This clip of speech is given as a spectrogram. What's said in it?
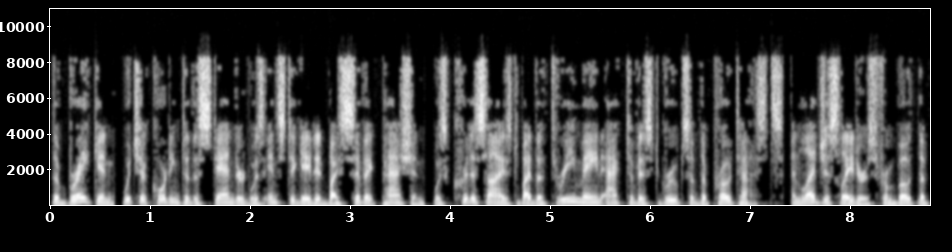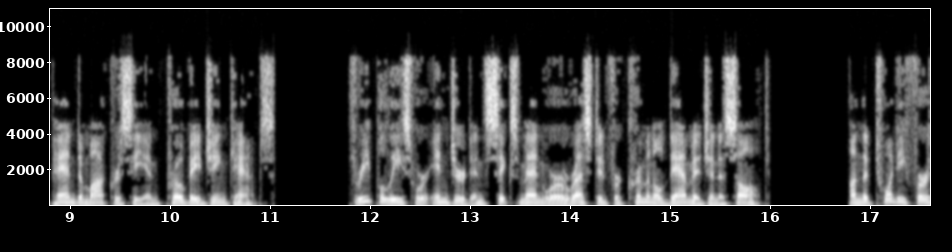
The break-in, which according to the Standard was instigated by civic passion, was criticized by the three main activist groups of the protests, and legislators from both the pan-democracy and pro-Beijing camps. Three police were injured and six men were arrested for criminal damage and assault. On 21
